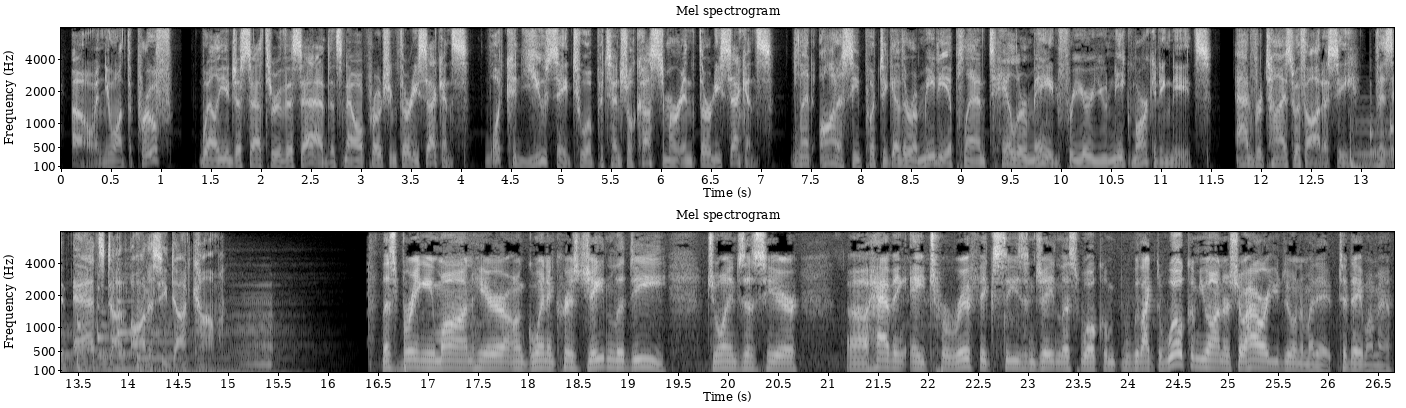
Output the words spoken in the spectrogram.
Oh, and you want the proof? Well, you just sat through this ad that's now approaching 30 seconds. What could you say to a potential customer in 30 seconds? Let Audacy put together a media plan tailor made for your unique marketing needs. Advertise with Audacy. Visit ads.audacy.com. Let's bring him on here on Gwynn and Chris. Jaedon LeDee joins us here, uh, having a terrific season. Jaedon, let's welcome. We'd like to welcome you on our show. How are you doing today, my man?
